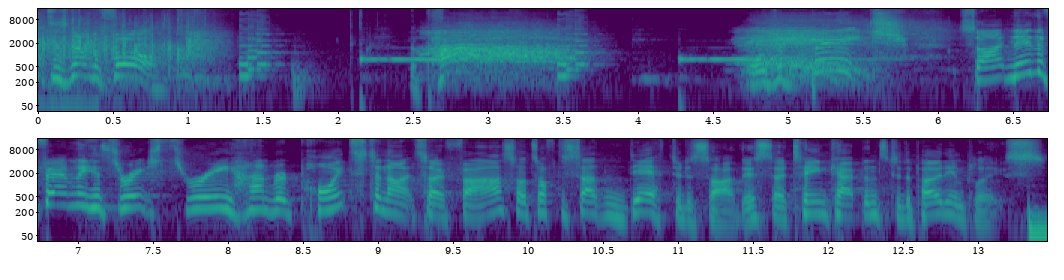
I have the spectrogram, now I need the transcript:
answers number four. Has reached 300 points tonight so far, so it's off to sudden death to decide this. So, team captains to the podium, please.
